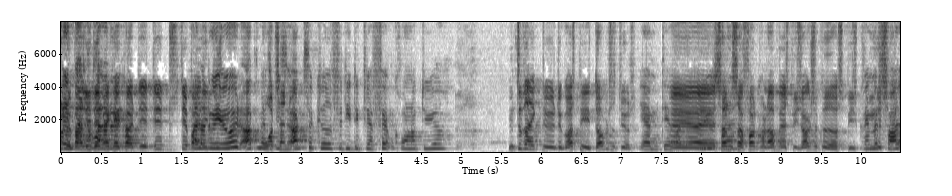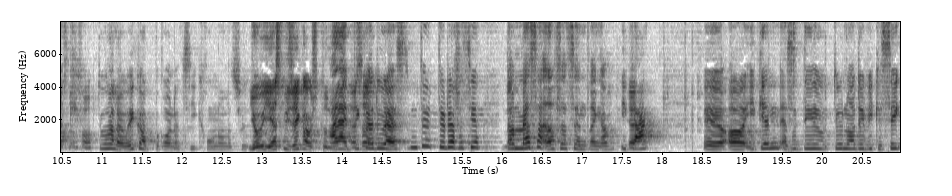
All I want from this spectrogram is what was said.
er det bare lige det, man kan gøre. Det, det, det er bare Holder du i øvrigt op med at spise oksekød, fordi det bliver 5 kroner dyrere? Men det ved jeg ikke, det, det kan også blive dobbelt så dyrt. Jamen, det du Øh, sådan så. folk holder op med at spise oksekød og spise Hvad kylling med i stedet folk? for. Du holder jo ikke op på grund af 10 kroner eller 20 Jo, jeg spiser ikke oksekød. Nej, nej, det gør du altså. Men det, det er derfor, jeg siger, der er masser af adfærdsændringer i Ja. gang. Øh, og igen, altså det, er jo, det er jo noget af det, vi kan se.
